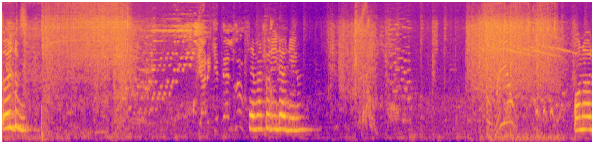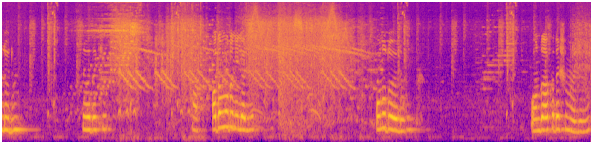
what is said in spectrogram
Öldüm. Hemen şöyle ilerleyelim. Onu öldürdüm. Sıradaki. Ha, adam oradan ilerliyor. Onu da öldürdük. Onu da arkadaşım öldürmüş.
